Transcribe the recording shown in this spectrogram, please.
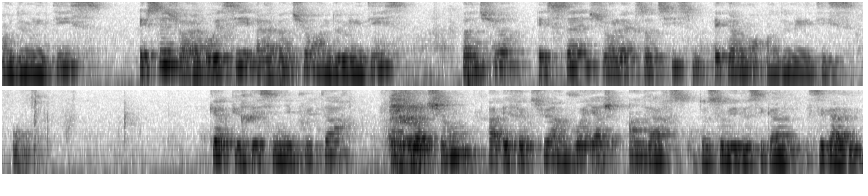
en 2010, Essai sur la poésie et la peinture en 2010, Peinture, essai sur l'exotisme également en 2010. Quelques décennies plus tard, François Chon a effectué un voyage inverse de celui de Segalen.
